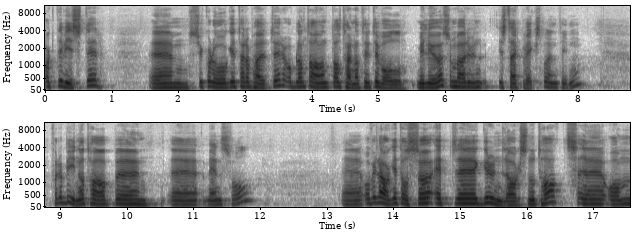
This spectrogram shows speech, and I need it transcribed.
aktivister, psykologer, terapeuter og bl.a. Alternativ til vold-miljøet, som var i sterk vekst på den tiden, for å begynne å ta opp eh, eh, menns vold Eh, og vi laget også et eh, grunnlagsnotat om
